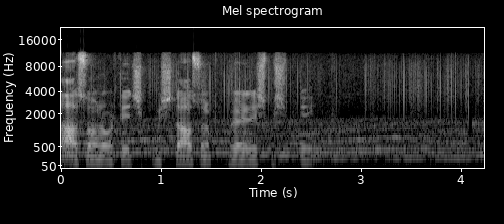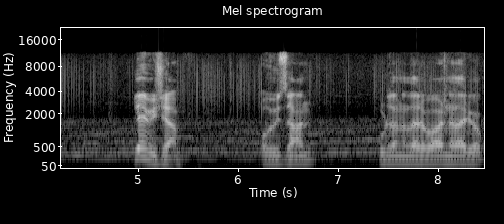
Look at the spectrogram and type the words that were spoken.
daha sonra ortaya çıkmış, daha sonra popülerleşmiş bir şey. Bilemeyeceğim. O yüzden burada neler var neler yok.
